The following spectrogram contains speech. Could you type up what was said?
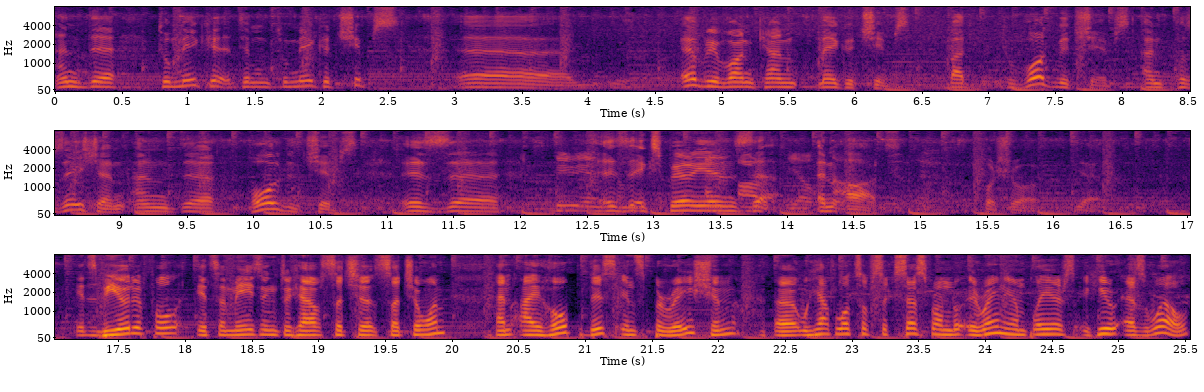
and to make to, to make a chips, everyone can make a chips but to work with chips and position and uh, hold the chips is uh, experience is experience and art, yeah. and art for sure. Yeah. It's beautiful. It's amazing to have such a such a one, and I hope this inspiration. Uh, we have lots of success from the Iranian players here as well.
